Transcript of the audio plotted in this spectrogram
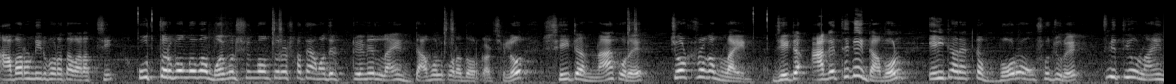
আবারও নির্ভরতা বাড়াচ্ছি। উত্তরবঙ্গ বা ময়মনসিংহ অঞ্চলের সাথে আমাদের ট্রেনের লাইন ডাবল করা দরকার ছিল। সেইটা না করে চট্টগ্রাম লাইন, যেটা আগে থেকেই ডাবল এইটার একটা বড় অংশ জুড়ে তৃতীয় লাইন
